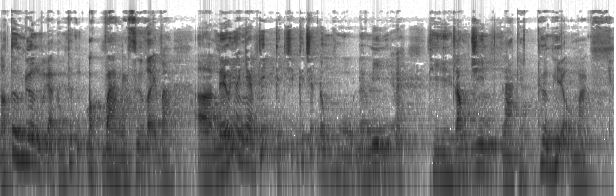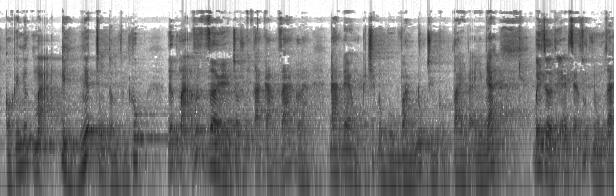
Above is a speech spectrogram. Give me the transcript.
Nó tương đương với cả công thức bọc vàng ngày xưa vậy và uh, nếu như anh em thích cái cái chiếc đồng hồ The như thế này thì Long là cái thương hiệu mà có cái nước mạ đỉnh nhất trong tầm phân khúc nước mạ rất dày cho chúng ta cảm giác là đang đeo một cái chiếc đồng hồ vàng đúc trên cổ tay vậy anh em nhé. Bây giờ thì em sẽ rút núm ra.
